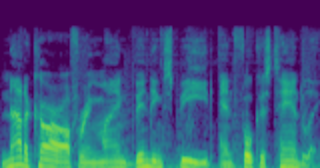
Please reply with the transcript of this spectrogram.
not a car offering mind-bending speed and focused handling.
